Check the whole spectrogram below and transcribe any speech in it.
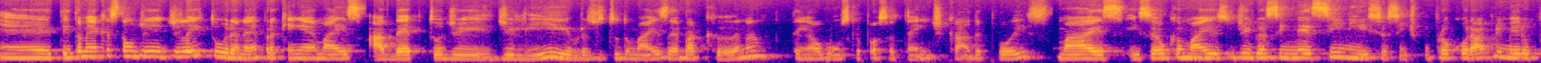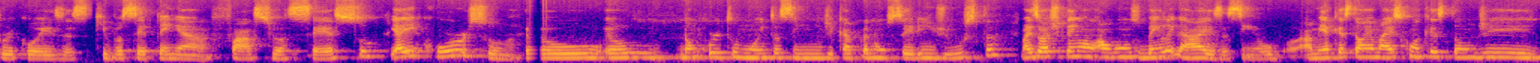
É, tem também a questão de, de leitura, né? Para quem é mais adepto de, de livros e tudo mais, é bacana. Tem alguns que eu posso até indicar depois, mas isso é o que eu mais digo assim nesse início, assim, tipo, procurar primeiro por coisas que você tenha fácil acesso. E aí, curso, eu, eu não curto muito, assim, indicar para não ser injusta, mas eu acho que tem alguns bem legais, assim. Eu, a minha questão é mais com a questão de,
